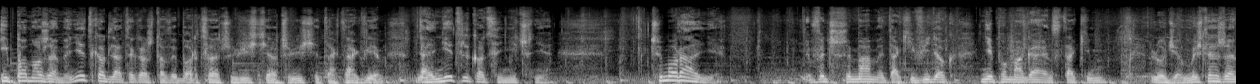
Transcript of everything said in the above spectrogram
i pomożemy? Nie tylko dlatego, że to wyborcy, oczywiście, oczywiście, tak, tak, wiem, ale nie tylko cynicznie. Czy moralnie wytrzymamy taki widok, nie pomagając takim ludziom? Myślę, że e,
